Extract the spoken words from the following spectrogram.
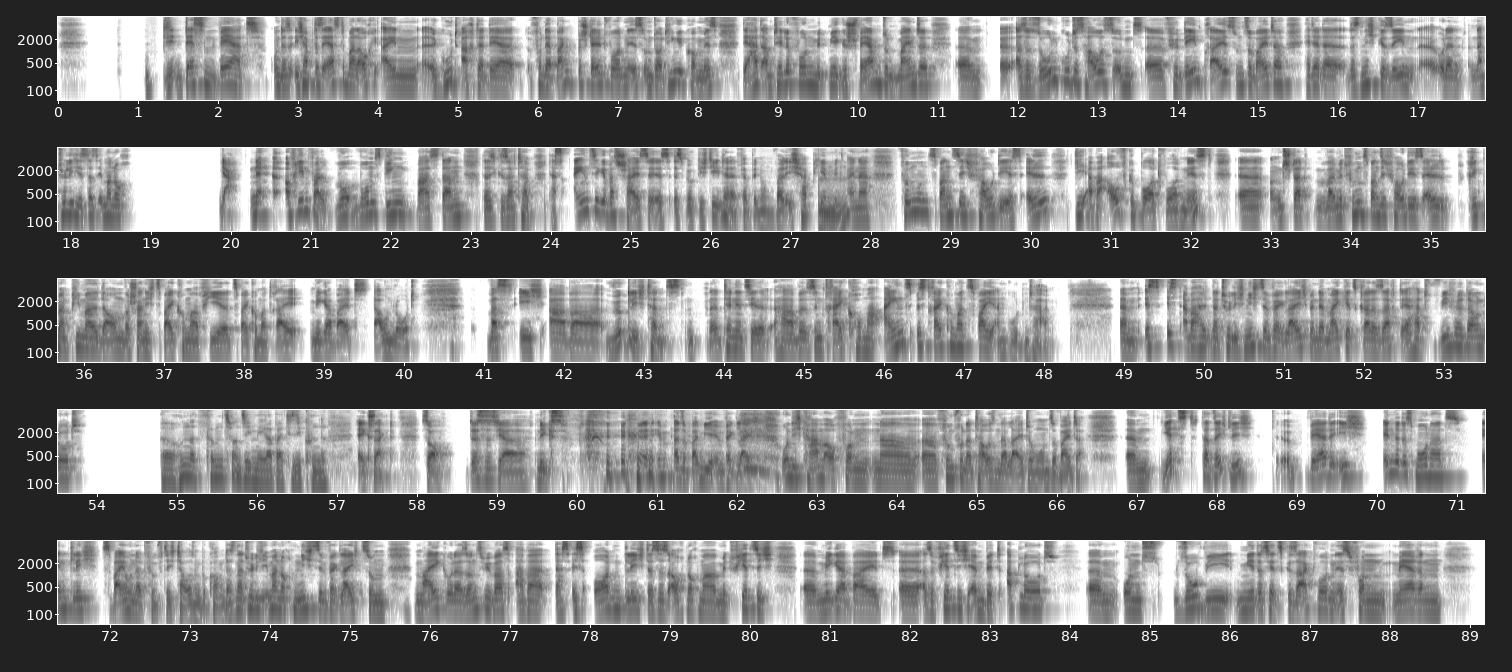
dessen Wert. Und das, ich habe das erste Mal auch einen äh, Gutachter, der von der Bank bestellt worden ist und dorthin gekommen ist, der hat am Telefon mit mir geschwärmt und meinte, ähm, äh, also so ein gutes Haus und äh, für den Preis und so weiter hätte er da das nicht gesehen. Äh, oder natürlich ist das immer noch ja, ne, auf jeden Fall. Wo, worum es ging, war es dann, dass ich gesagt habe, das Einzige, was scheiße ist, ist wirklich die Internetverbindung, weil ich habe hier mhm. mit einer 25 VDSL, die aber aufgebohrt worden ist, äh, und statt, weil mit 25 VDSL kriegt man Pi mal Daumen wahrscheinlich 2,4, 2,3 Megabyte Download. Was ich aber wirklich äh, tendenziell habe, sind 3,1 bis 3,2 an guten Tagen. Ähm, es ist aber halt natürlich nichts im Vergleich, wenn der Mike jetzt gerade sagt, er hat wie viel Download? 125 Megabyte die Sekunde. Exakt. So, das ist ja nix. also bei mir im Vergleich. Und ich kam auch von einer äh, 500.000er Leitung und so weiter. Ähm, jetzt tatsächlich äh, werde ich Ende des Monats endlich 250.000 bekommen. Das ist natürlich immer noch nichts im Vergleich zum Mike oder sonst wie was, aber das ist ordentlich. Das ist auch nochmal mit 40 äh, Megabyte, äh, also 40 Mbit Upload. Ähm, und so wie mir das jetzt gesagt worden ist von mehreren,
